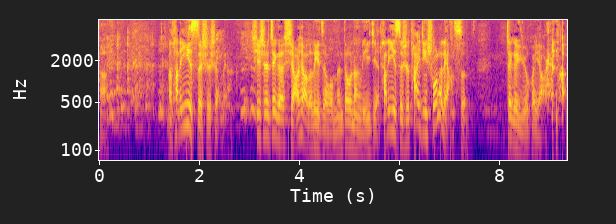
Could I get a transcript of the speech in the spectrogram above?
啊，那他的意思是什么呀？其实这个小小的例子我们都能理解，他的意思是他已经说了两次，这个鱼会咬人的，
